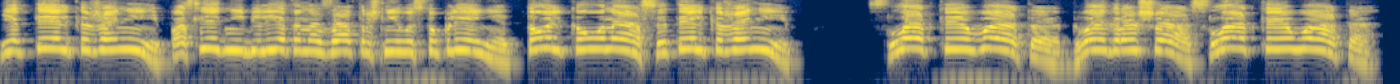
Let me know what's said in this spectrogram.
Этель Кажани, последние билеты на завтрашнее выступление. Только у нас, Этель Кажани. Сладкая вата, два гроша, сладкая вата.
